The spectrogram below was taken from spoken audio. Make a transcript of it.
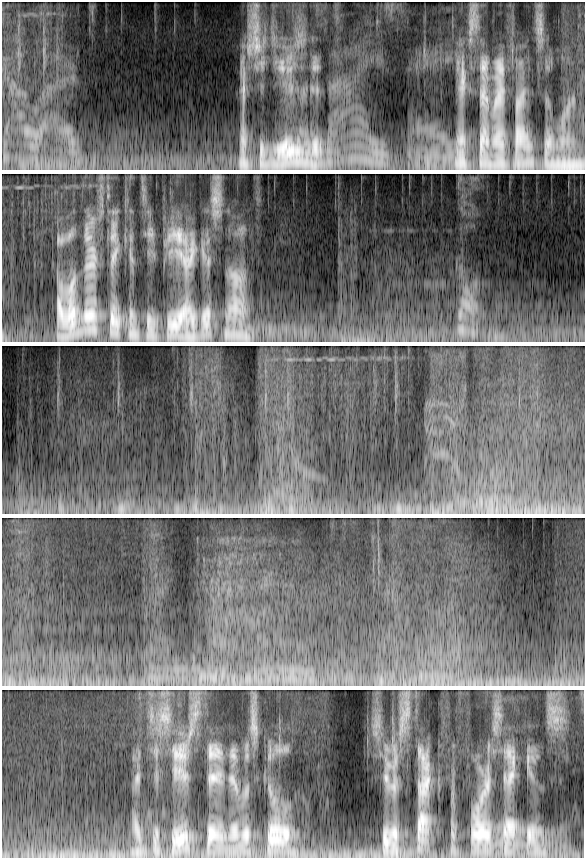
Coward. I should use it Because I say next time I find someone. I wonder if they can TP. I guess not. Just used it. It was cool. She was stuck for four seconds.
